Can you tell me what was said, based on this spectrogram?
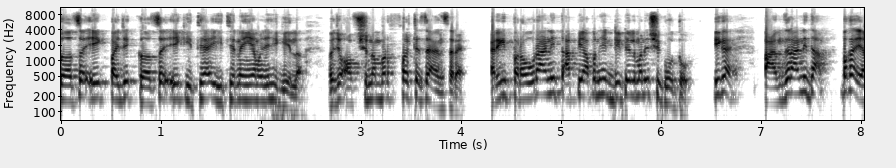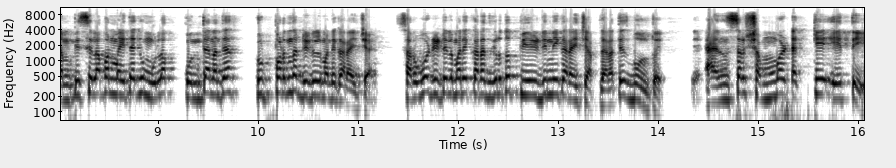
कचं एक पाहिजे. कचं एक इथे आहे. इथे नाही आहे म्हणजे हे गेलं. म्हणजे ऑप्शन नंबर फर्स्ट याचा आन्सर आहे. कारण की प्रवरा आणि तापी आपण हे डिटेलमध्ये शिकवतो. ठीक आहे? पांजरा आणि धाम बघा एमपीसीला पण माहिती आहे की मुलं कोणत्या नद्या कुठपर्यंत डिटेलमध्ये करायची आहे? सर्व डिटेलमध्ये करत गेलो तर पीएचडी नाही करायची आपल्याला. तेच बोलतोय. अँसर शंभर टक्के येते.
